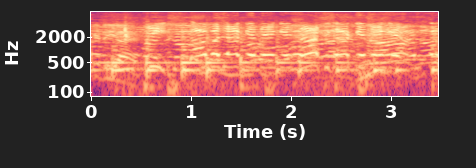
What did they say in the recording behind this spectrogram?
के दिया है। बजा के देंगे नाच गा के देंगे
